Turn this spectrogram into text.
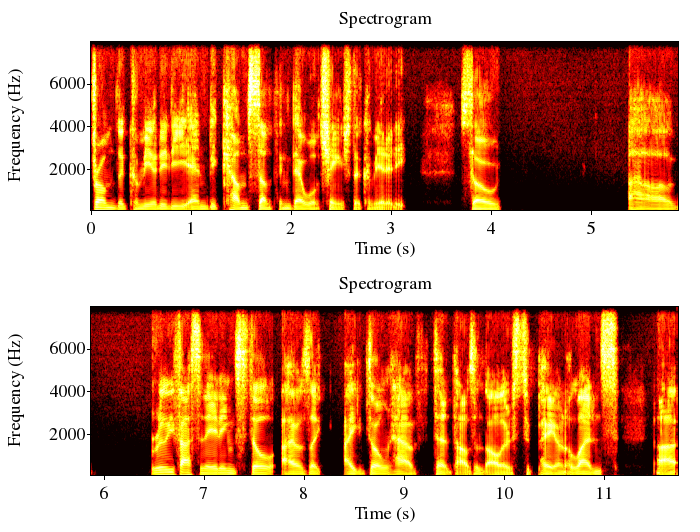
from the community and become something that will change the community. So uh, really fascinating. Still, I was like, I don't have ten thousand dollars to pay on a lens. Uh,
